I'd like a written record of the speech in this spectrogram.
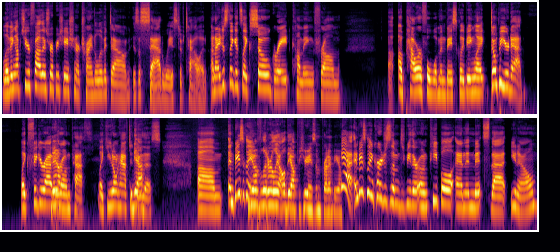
Living up to your father's reputation or trying to live it down is a sad waste of talent. And I just think it's like so great coming from a powerful woman basically being like, Don't be your dad. Like, figure out Yeah. your own path. Like, you don't have to Yeah. do this. Um, and basically, you have literally all the opportunities in front of you yeah, and basically encourages them to be their own people and admits that, you know,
